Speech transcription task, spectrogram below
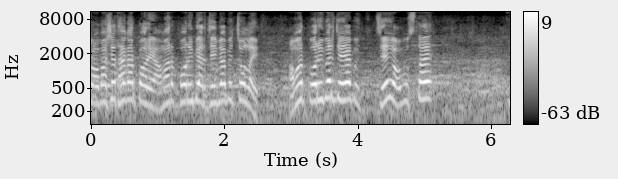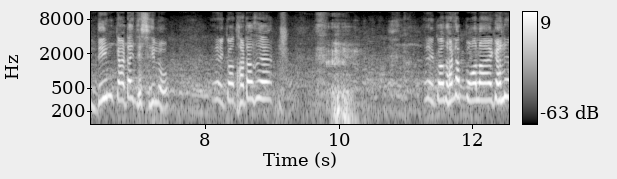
প্রবাসে থাকার পরে আমার পরিবার যেভাবে চলে আমার পরিবার যে যে অবস্থায় দিন কাটাইতেছিল, এই কথাটা যে, এই কথাটা বলা এখানে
